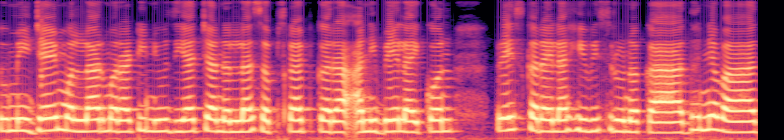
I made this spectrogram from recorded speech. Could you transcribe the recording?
तुम्ही जय मल्हार मराठी न्यूज या चॅनलला सबस्क्राईब करा आणि बेल आयकॉन प्रेस करायलाही विसरू नका. धन्यवाद.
